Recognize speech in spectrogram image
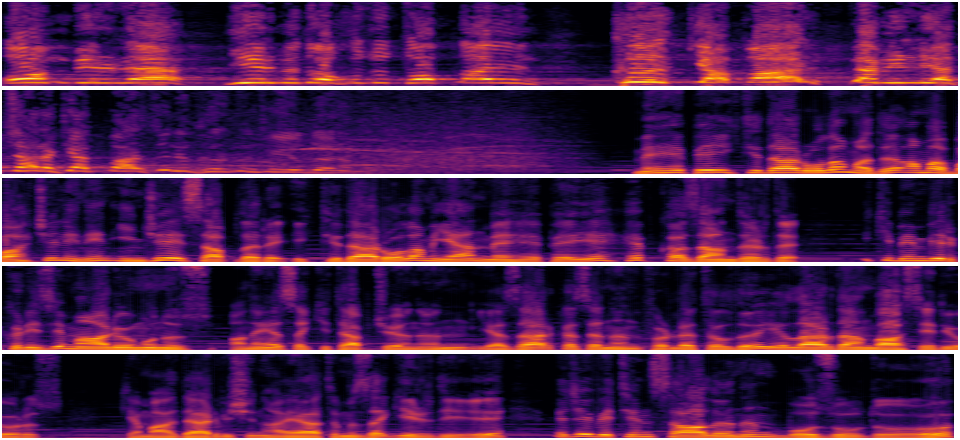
11 ile 29'u toplayın. 40 yapar ve Milliyetçi Hareket Partisi'nin 40. yıl dönümü. MHP iktidar olamadı ama Bahçeli'nin ince hesapları iktidar olamayan MHP'ye hep kazandırdı. 2001 krizi malumunuz. Anayasa kitapçığının, yazar kasanın fırlatıldığı yıllardan bahsediyoruz. Kemal Derviş'in hayatımıza girdiği, Ecevit'in sağlığının bozulduğu,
